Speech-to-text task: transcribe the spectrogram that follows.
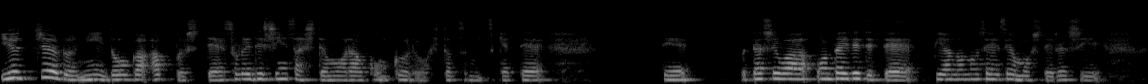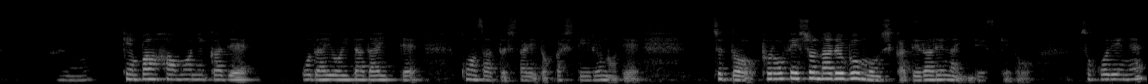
YouTube に動画アップして、それで審査してもらうコンクールを一つ見つけて、で、私は音大出てて、ピアノの先生もしてるし、あの、鍵盤ハーモニカでお題をいただいて、コンサートしたりとかしているので、ちょっとプロフェッショナル部門しか出られないんですけど、そこでね、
